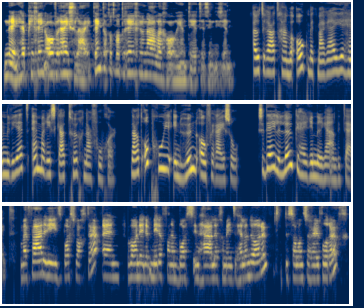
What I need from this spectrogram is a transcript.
Nee, heb je geen Overijsselaar. Ik denk dat het wat regionaler georiënteerd is in die zin. Uiteraard gaan we ook met Marije, Henriette en Mariska terug naar vroeger. Naar het opgroeien in hun Overijssel. Ze delen leuke herinneringen aan die tijd. Mijn vader die is boswachter en woonde in het midden van een bos in Halen, gemeente Hellendoorn, op de Sallandse Heuvelrug.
